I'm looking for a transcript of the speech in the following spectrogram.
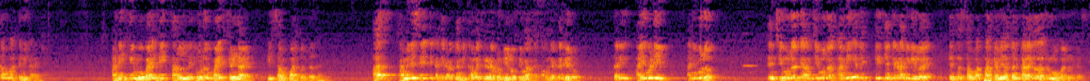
संवाद कमी करायचे. आणि हे मोबाईल हे चालणं एवढं वाईट खेळणं आहे ही संवाद बंद झाले. आज फॅमिली सहित एखाद्याकडे आपल्या मित्रमैत्रिणी आपण गेलो किंवा आपल्या पाहुण्याकडे गेलो तरी आई वडील आणि मुलं त्यांची मुलं की आमची मुलं आम्ही आणि ते ज्यांच्याकडे आम्ही गेलोय त्यांचा संवाद फार कमी असतो आणि करायचा झाला तर मोबाईलवर असतो.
